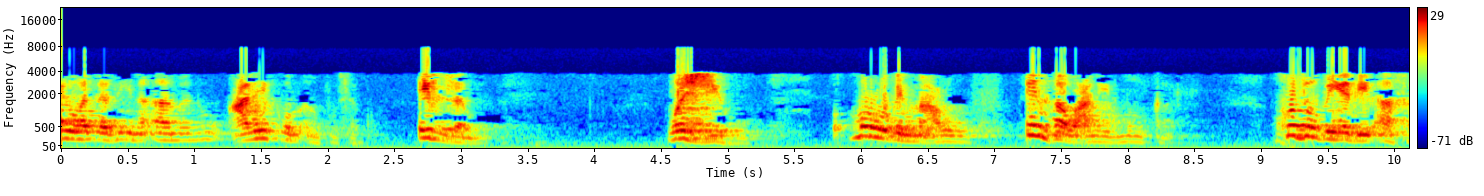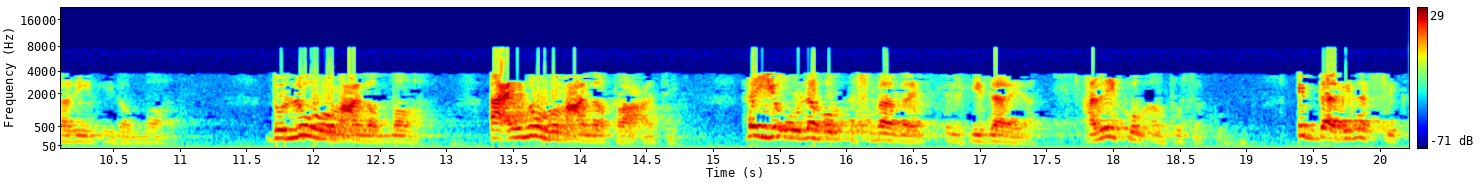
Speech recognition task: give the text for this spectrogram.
أيها الذين آمنوا عليكم أنفسكم الزموا وجهوا مروا بالمعروف انهوا عن المنكر خذوا بيد الآخرين إلى الله دلوهم على الله أعنوهم على طاعته هيئوا لهم أسباب الهداية. عليكم أنفسكم. ابدأ بنفسك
